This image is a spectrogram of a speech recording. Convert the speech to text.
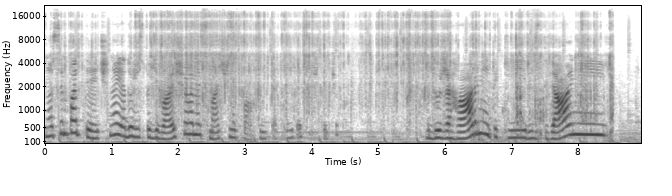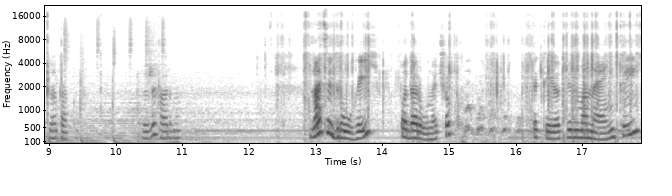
Ну, симпатично. Я дуже сподіваюся, що вони смачно пахнуть. Таких 10 штучок. Дуже гарні, такі різдвяні. Отак от. Дуже гарно. 22-й подаруночок. Такий от він маленький.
